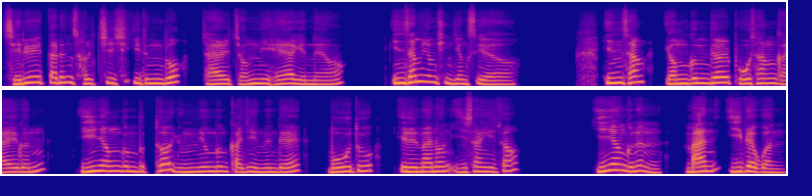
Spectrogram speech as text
재료에 따른 설치 시기 등도 잘 정리해야겠네요. 인삼이 좀 신경 쓰여요. 인삼 연금별 보상 가액은 2년금부터 6년금까지 있는데 모두 1만원 이상이죠. 2년금은 1,200원,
